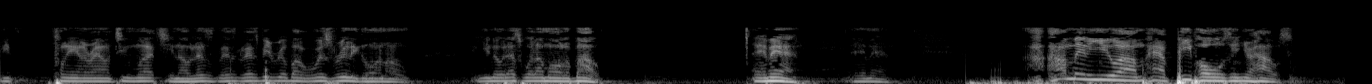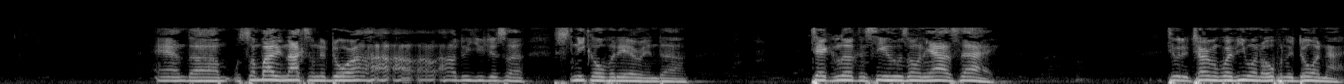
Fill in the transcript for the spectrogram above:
be playing around too much. You know, let's let's let's be real about what's really going on. And you know, that's what I'm all about. Amen. Amen. How many of you um, have peepholes in your house? And um, somebody knocks on the door, how, how, how do you just uh, sneak over there and uh, take a look and see who's on the outside to determine whether you want to open the door or not?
